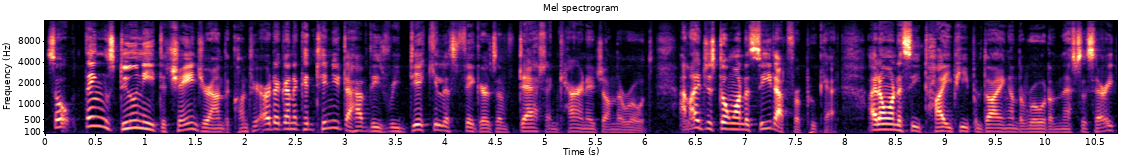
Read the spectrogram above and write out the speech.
So things do need to change around the country, or they're going to continue to have these ridiculous figures of death and carnage on the roads. And I just don't want to see that for Phuket. I don't want to see Thai people dying on the road unnecessary.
